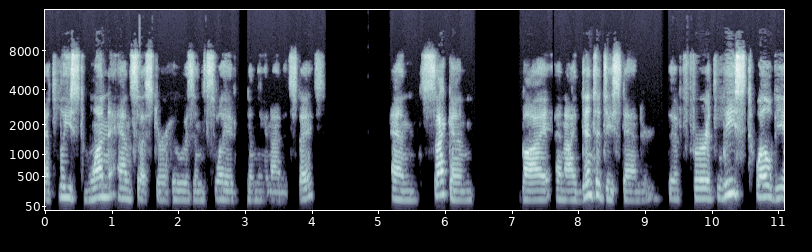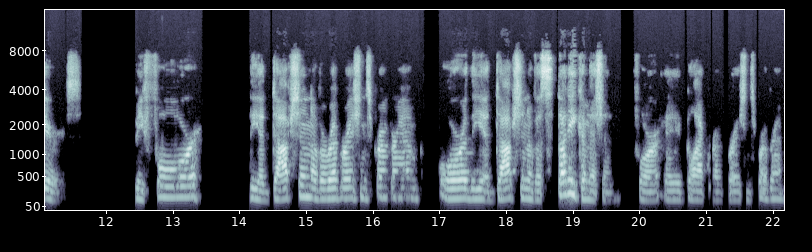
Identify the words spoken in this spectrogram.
at least one ancestor who was enslaved in the United States. And second, by an identity standard that for at least 12 years before the adoption of a reparations program or the adoption of a study commission for a Black reparations program,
